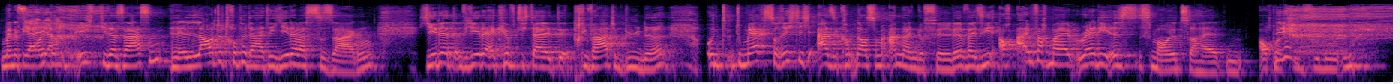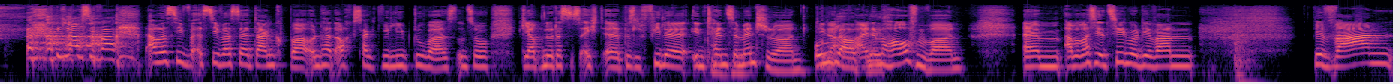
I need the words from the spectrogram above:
Meine Ja, Freunde ja. und ich, die da saßen. Eine laute Truppe, da hatte jeder was zu sagen. Jeder, jeder erkämpft sich da eine private Bühne. Und du merkst so richtig, ah, sie kommt aus einem anderen Gefilde, weil sie auch einfach mal ready ist, das Maul zu halten. Auch mal fünf Minuten. Ich glaube, sie war, aber sie, sie war sehr dankbar und hat auch gesagt, wie lieb du warst und so. Ich glaube nur, dass es echt äh, ein bisschen viele intense Menschen waren, die da auf Unglaublich. einem Haufen waren. Ähm, aber was ich erzählen wollte, wir waren, wir waren,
